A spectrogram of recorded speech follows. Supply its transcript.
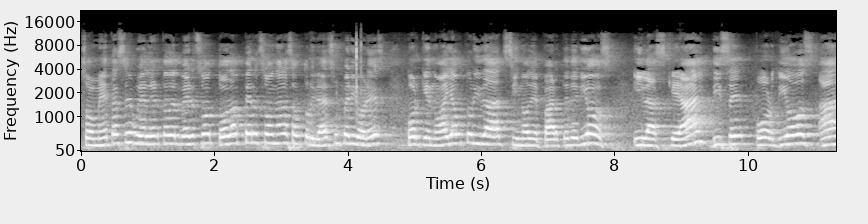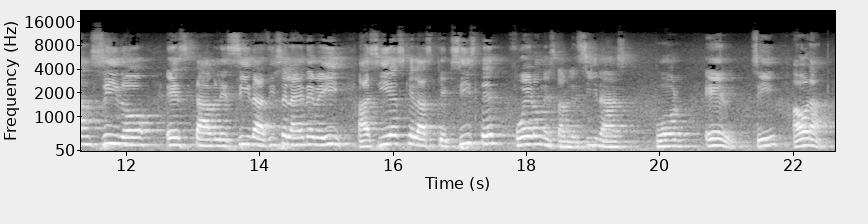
Sométase, voy a leer todo el verso, toda persona a las autoridades superiores, porque no hay autoridad sino de parte de Dios. Y las que hay, dice, por Dios han sido establecidas, dice la NBI. Así es que las que existen fueron establecidas por Él. ¿Sí? Ahora,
